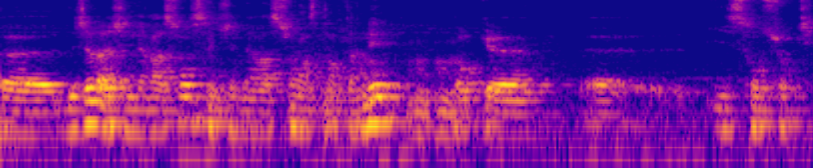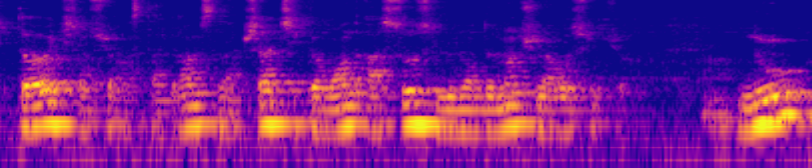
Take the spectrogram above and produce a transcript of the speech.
euh, déjà la génération, c'est une génération instantanée. Mhm. Donc, euh, euh, ils sont sur TikTok, ils sont sur Instagram, Snapchat, ils commandent à sauce, le lendemain tu l'as reçu. Tu vois. Nous,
